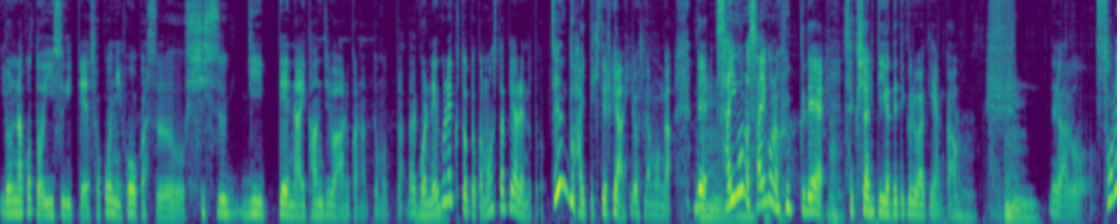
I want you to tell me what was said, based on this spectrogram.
いろんなことを言いすぎてそこにフォーカスしすぎてない感じはあるかなって思った。だからこれ、うん。ネグレクトとかモンスターピアレントとか全部入ってきてるやんいろんなもんが。で、うん。最後の最後のフックでうん。セクシャリティが出てくるわけやんか、うん。であのそれ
